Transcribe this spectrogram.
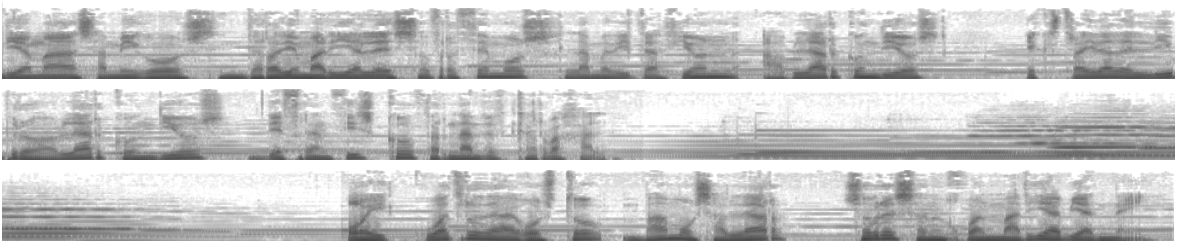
Un día más, amigos de Radio María, les ofrecemos la meditación Hablar con Dios, extraída del libro Hablar con Dios de Francisco Fernández Carvajal. Hoy, 4 de agosto, vamos a hablar sobre San Juan María Vianney.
